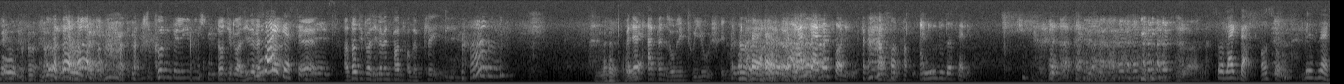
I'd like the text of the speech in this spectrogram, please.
behold. She couldn't believe it. She thought it was 11 You're right, pounds. yesterday. Yes. I thought it was 11 pounds for the plate. Huh? But that happens only to you, So Shri Mataji. I'll gather for you. And you do the selling. So like that, also business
